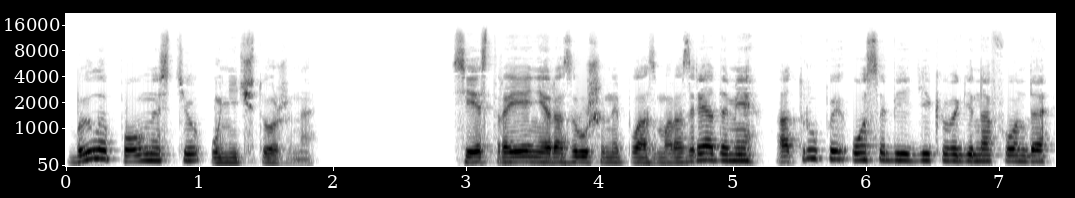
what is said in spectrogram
было полностью уничтожено. Все строения разрушены плазморазрядами, а трупы особей дикого генофонда,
